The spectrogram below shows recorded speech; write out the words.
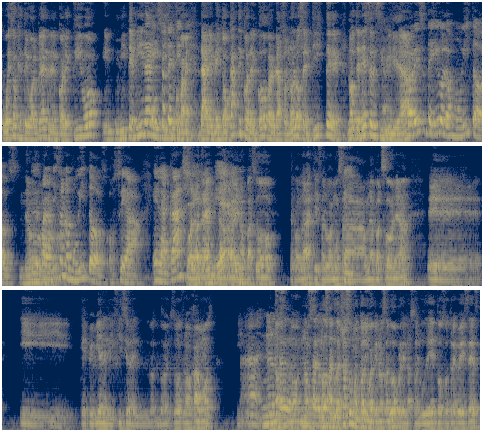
o esos que te golpean en el colectivo y ni te miran y te dicen, dale, me tocaste con el codo con el brazo, ¿no lo sentiste? ¿No tenés sensibilidad? por eso te digo los muditos. No. Eh, Para mí son los muditos. O sea, en la calle Bueno, la otra, vez, también. la otra vez nos pasó, ¿te acordás que saludamos Sí. a una persona eh, y que vivía en el edificio del, donde nosotros trabajamos? Y, Ah, no y lo saludo, no- no saludó. no saluda. Yo hace un montón igual que no saludo porque lo saludé dos o tres veces,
